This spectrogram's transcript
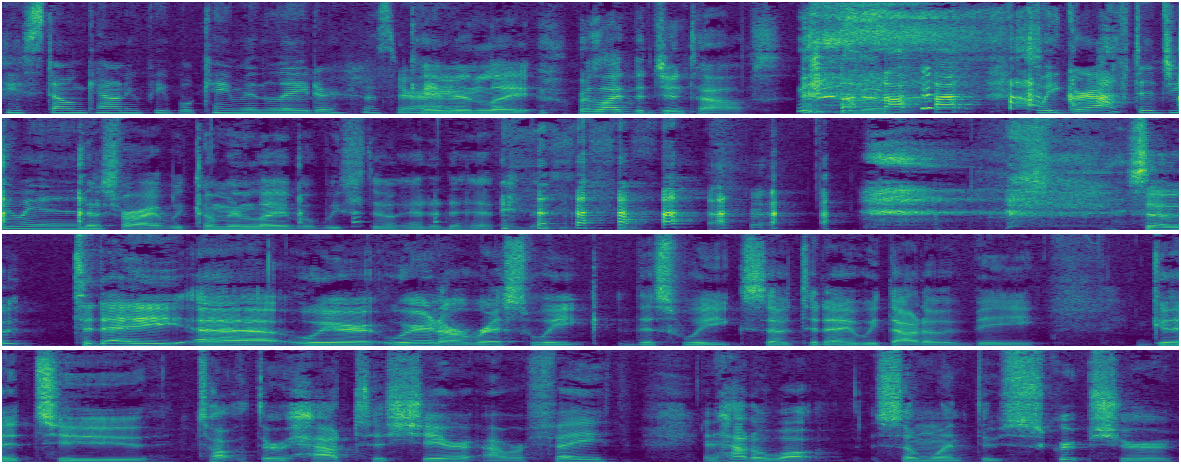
These Stone County people came in later. That's right. Came in late. We're like the Gentiles. You know? We grafted you in. That's right. We come in late, but we still headed to heaven, baby. so today uh, we're we're in our rest week this week. So today we thought it would be good to talk through how to share our faith and how to walk someone through Scripture.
